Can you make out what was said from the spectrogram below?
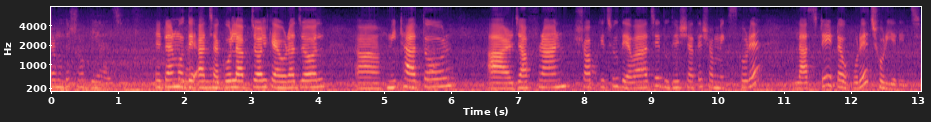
এটার মধ্যে সব দেওয়া আছে। এটার মধ্যে আচ্ছা গোলাপ জল কেওড়া জল মিঠা আতর আর জাফরান সব কিছু দেওয়া আছে দুধের সাথে সব মিক্স করে লাস্টে এটা উপরে ছড়িয়ে দিচ্ছে।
